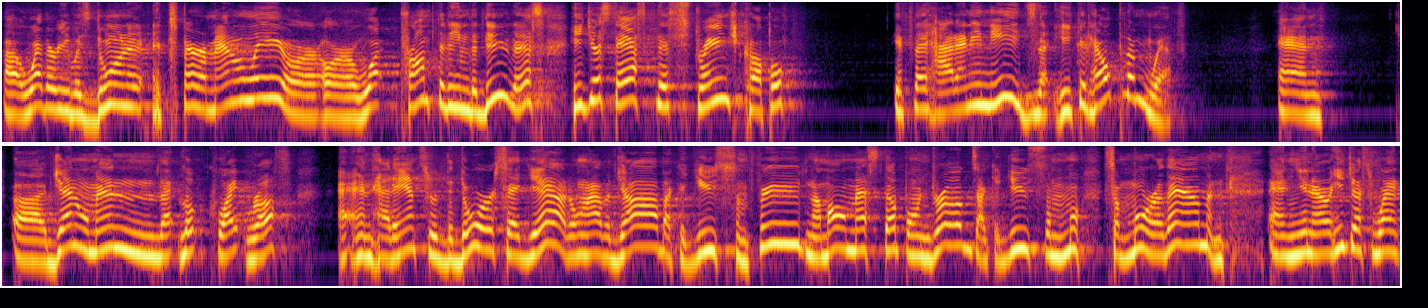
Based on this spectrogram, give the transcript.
uh, whether he was doing it experimentally or, or what prompted him to do this, he just asked this strange couple if they had any needs that he could help them with. And a gentleman that looked quite rough and had answered the door said, Yeah, I don't have a job. I could use some food, and I'm all messed up on drugs. I could use some more, some more of them. And, and, you know, he just went,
